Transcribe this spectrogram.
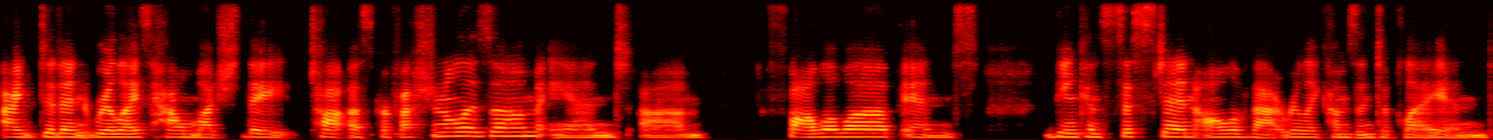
I didn't realize how much they taught us professionalism and um, follow up and being consistent. All of that really comes into play, and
